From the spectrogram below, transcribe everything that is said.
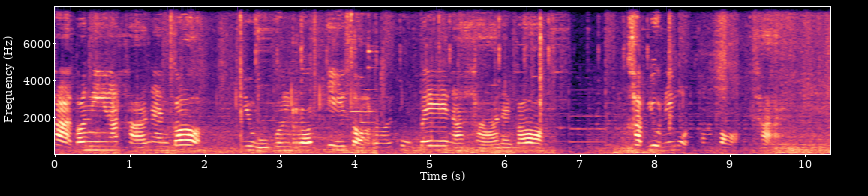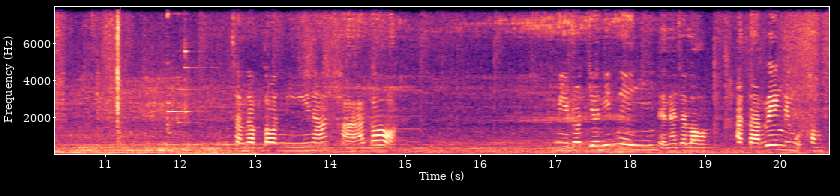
ค่ะ ตอนนี้นะคะแนนก็อยู่บนรถ e 2 0 0คูเป้นะคะแนนก็ขับอยู่ในโหมดคอมฟอร์ตค่ะ สำหรับตอนนี้นะคะก็ มีรถเยอะนิดนึง เดี๋ยวแนนจะลองอัตราเร่งในโหมดคอมฟ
